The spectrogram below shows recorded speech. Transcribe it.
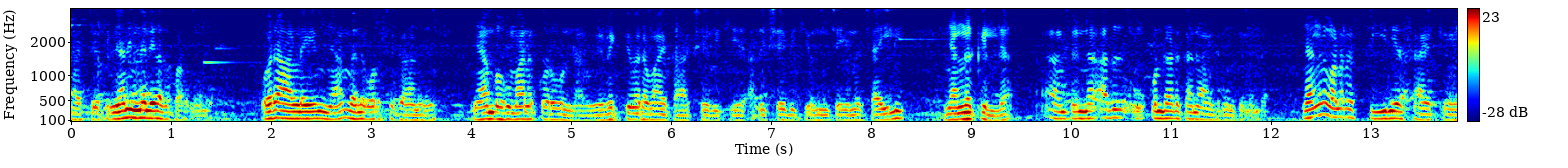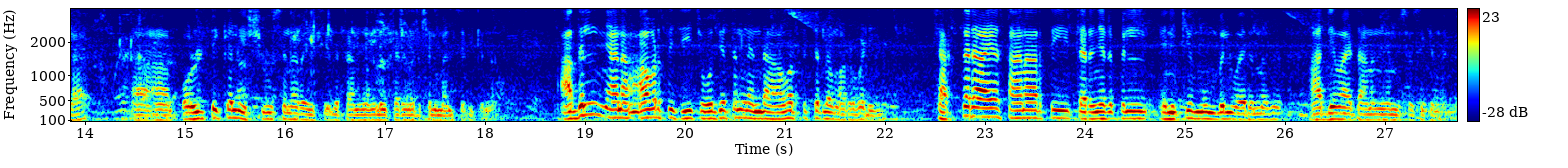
രാഷ്ട്രീയത്തിൽ ഞാൻ ഇന്നലെ അത് പറഞ്ഞില്ല. ഒരാളെയും ഞാൻ വില കുറച്ച് കാണുക ഞാൻ ബഹുമാനക്കുറവുണ്ടാവുക വ്യക്തിപരമായിട്ട് ആക്ഷേപിക്കുക അധിക്ഷേപിക്കുകയൊന്നും ചെയ്യുന്ന ശൈലി ഞങ്ങൾക്കില്ല. പിന്നെ അത് കൊണ്ടെടുക്കാനും ആഗ്രഹിക്കുന്നില്ല. ഞങ്ങൾ വളരെ സീരിയസ് ആയിട്ടുള്ള പൊളിറ്റിക്കൽ ഇഷ്യൂസിനെ റേസ് ചെയ്തിട്ടാണ് ഞങ്ങൾ ഈ തെരഞ്ഞെടുപ്പിൽ മത്സരിക്കുന്നത്. അതിൽ ഞാൻ ആവർത്തിച്ച് ഈ ചോദ്യത്തിന് എന്റെ ആവർത്തിച്ചിട്ടുള്ള മറുപടി ശക്തരായ സ്ഥാനാർത്ഥി തെരഞ്ഞെടുപ്പിൽ എനിക്ക് മുമ്പിൽ വരുന്നത് ആദ്യമായിട്ടാണെന്ന് ഞാൻ വിശ്വസിക്കുന്നില്ല.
